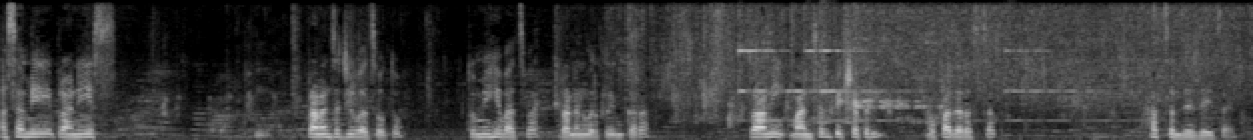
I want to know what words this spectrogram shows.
असा मी प्राणी प्राण्यांचा जीव वाचवतो. तुम्हीही वाचवा. प्राण्यांवर प्रेम करा. प्राणी माणसांपेक्षा तरी वफादार असतात. हाच संदेश द्यायचा आहे.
